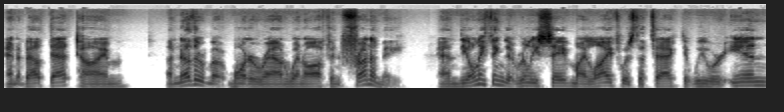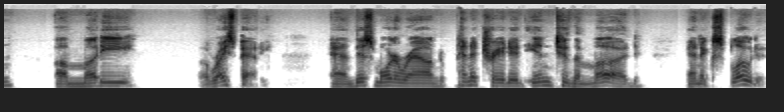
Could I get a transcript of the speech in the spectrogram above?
And about that time, another mortar round went off in front of me. And the only thing that really saved my life was the fact that we were in a muddy rice paddy. And this mortar round penetrated into the mud and exploded.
